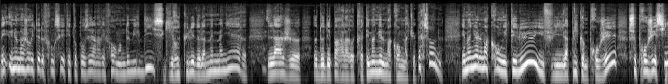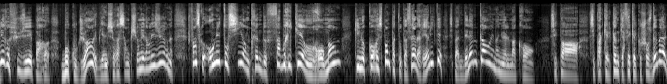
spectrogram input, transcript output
Mais une majorité de Français était opposée à la réforme en 2010, qui reculait de la même manière l'âge de départ à la retraite. Emmanuel Macron n'a tué personne. Emmanuel Macron est élu, il, applique un projet. Ce projet, s'il est refusé par beaucoup de gens, eh bien, il sera sanctionné dans les urnes. Je pense qu'on est aussi en train de fabriquer un roman qui ne correspond pas tout à fait à la réalité. C'est pas un délinquant, Emmanuel Macron. C'est pas, c'est pas quelqu'un qui a fait quelque chose de mal.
